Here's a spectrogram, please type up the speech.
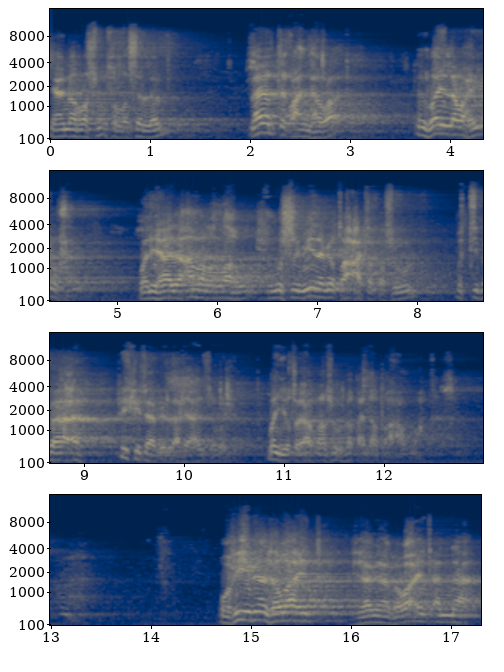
لأن الرسول صلى الله عليه وسلم لا ينطق عن الهوى إن إلا وحي يوحى. ولهذا أمر الله المسلمين بطاعة الرسول واتباعه في كتاب الله عز وجل. من يطع الرسول فقد أطاع الله وفيه من الفوائد فيها من الفوائد أن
